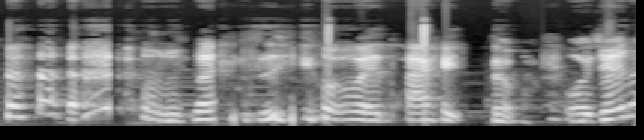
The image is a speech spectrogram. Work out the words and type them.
五分之一会不会太多？我觉得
